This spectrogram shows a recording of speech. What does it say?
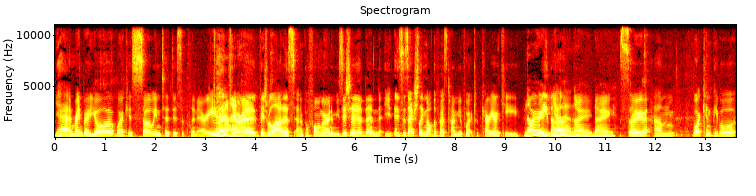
Yeah, and Rainbow, your work is so interdisciplinary. Like you're a visual artist and a performer and a musician, and you, this is actually not the first time you've worked with karaoke. No, Either. yeah, no, no. So, um, what can people?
